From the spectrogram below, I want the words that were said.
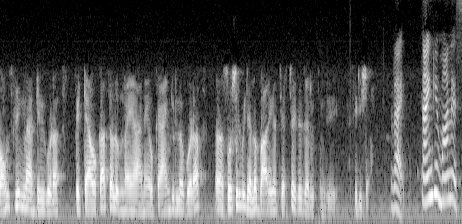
కౌన్సిలింగ్ లాంటివి కూడా పెట్టే అవకాశాలు ఉన్నాయా అనే ఒక యాంగిల్లో కూడా సోషల్ మీడియాలో భారీగా చర్చ అయితే జరుగుతుంది Sirisha. Right thank you Manas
